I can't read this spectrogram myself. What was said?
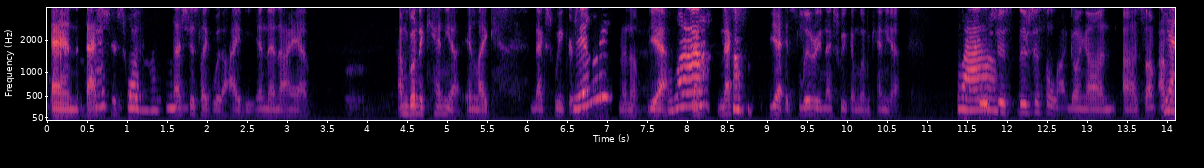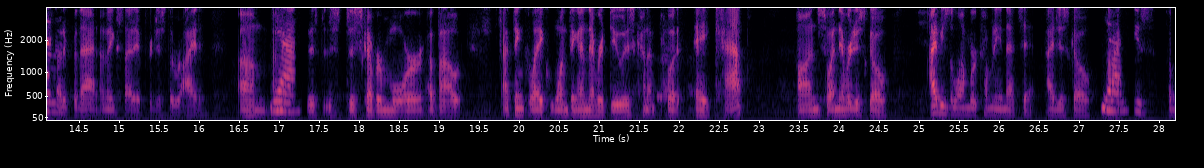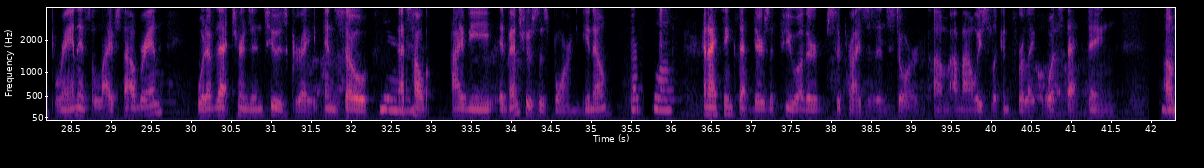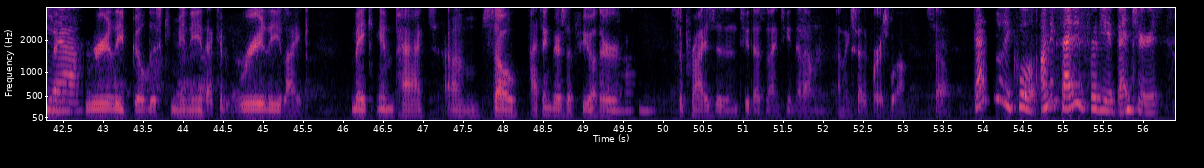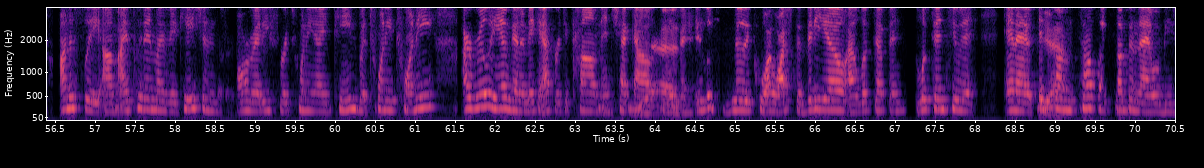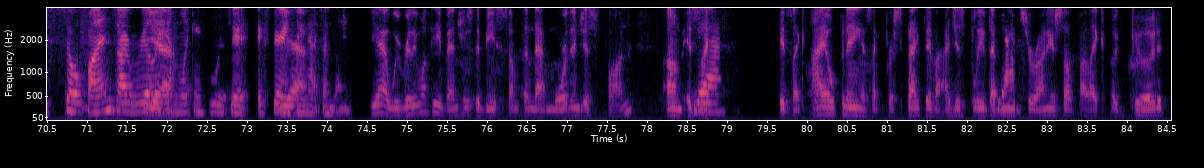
and that's, that's just what that's just like with Ivy. And then I have I'm going to Kenya in like next week or something. Really? No, no. Yeah. Wow. Next, next yeah, it's literally next week. I'm going to Kenya. Wow. There's just there's just a lot going on. Uh, so I'm, I'm yeah. excited for that. I'm excited for just the ride. Um, yeah. Just, discover more about I think like one thing I never do is kind of put a cap on. So I never just go, Ivy's a longboard company and that's it. I just go, yeah. Ivy's a brand, it's a lifestyle brand. Whatever that turns into is great. And so yeah. that's how Ivy Adventures was born, you know? That's cool. And I think that there's a few other surprises in store. Um, I'm always looking for like, what's that thing um, yeah. that really build this community that could really like make impact. Um, so I think there's a few other surprises in 2019 that I'm I'm excited for as well. So that's really cool. I'm excited for the adventures. Honestly, um, I put in my vacations already for 2019, but 2020, I really am going to make an effort to come and check out yes. the adventure. It looks really cool. I watched the video, I looked up and looked into it, and I, it yeah. some, sounds like something that would be so fun. So I really yeah. am looking forward to experiencing yeah. that someday yeah, we really want the adventures to be something that more than just fun. Um, it's yeah. like it's like eye opening. It's like perspective. I just believe that yeah. when you surround yourself by like a good,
